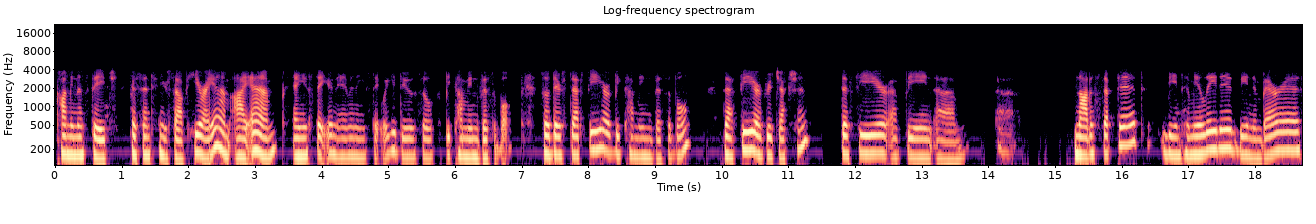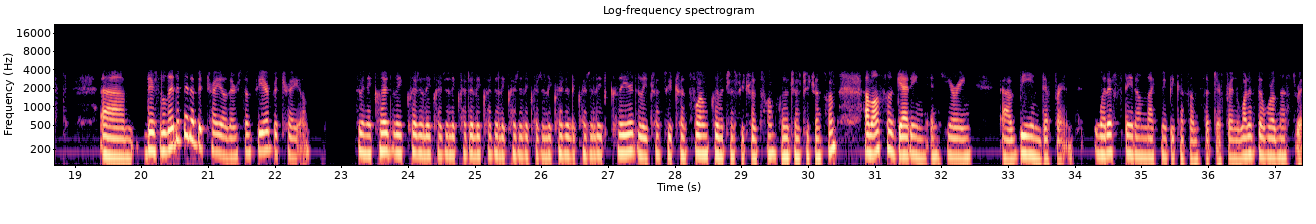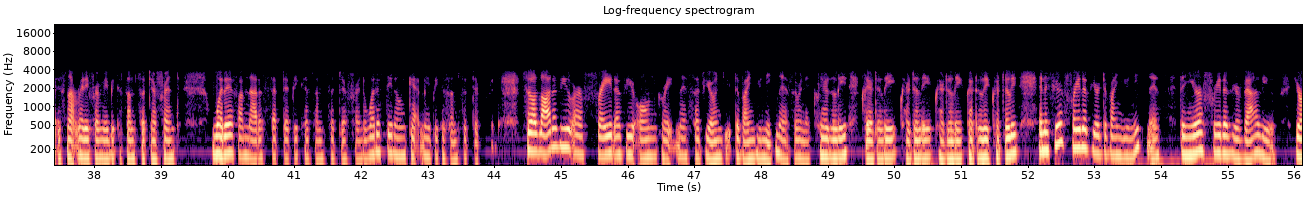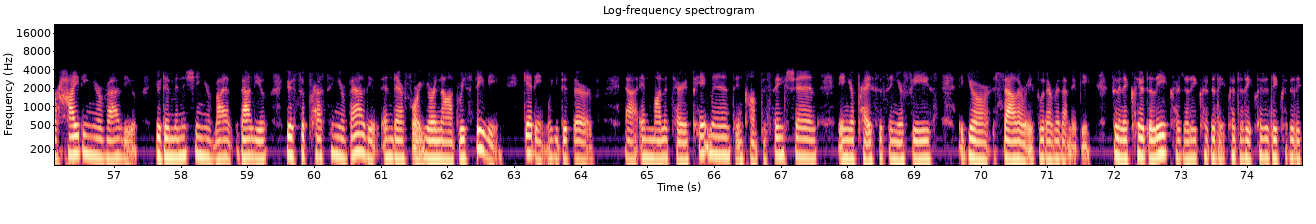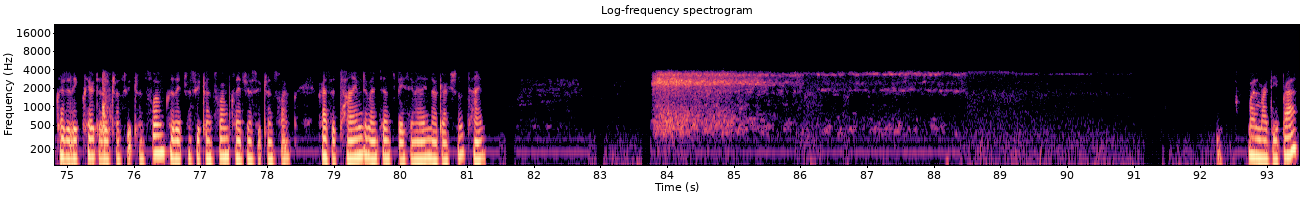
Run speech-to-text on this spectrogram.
coming on stage, presenting yourself. Here I am, I am, and you state your name and then you state what you do. So becoming visible. So there's that fear of becoming visible, that fear of rejection, the fear of being um, uh, not accepted, being humiliated, being embarrassed. Um, there's a little bit of betrayal. There's some fear of betrayal. So in a clearly, clearly, clearly, clearly, clearly, clearly, clearly, clearly, clearly, clearly, trust, we transform, clearly, trust, we transform, clearly, trust, we transform. I'm also getting and hearing uh, being different what if they don't like me because I'm so different? What if the world is not ready for me because I'm so different? What if I'm not accepted because I'm so different? What if they don't get me because I'm so different? So a lot of you are afraid of your own greatness, of your own divine uniqueness. Or in a clear delete, clear delete, clear delete, clear delete, clear delete, clear delete. And if you're afraid of your divine uniqueness, then you're afraid of your value. You're hiding your value. You're diminishing your value. You're suppressing your value, and therefore you're not receiving, getting what you deserve uh, in monetary payment, in compensation, in your prices, in your fees, your salaries, whatever that may be. So in a clear delete, clear delete, clear delete, clear delete, clear delete, clear delete, clear delete, clear delete, trust we transform, clear delete, trust we transform, clear trust we transform. Across the time, dimension, space, and really no direction of time. One more deep breath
